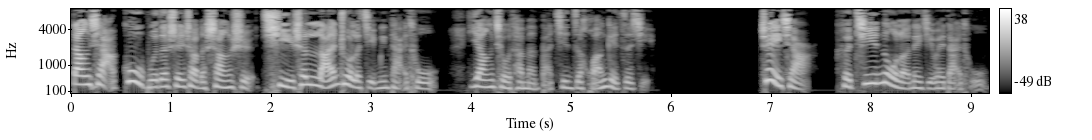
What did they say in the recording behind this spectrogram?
当下顾不得身上的伤势，起身拦住了几名歹徒，央求他们把金子还给自己。这下可激怒了那几位歹徒，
